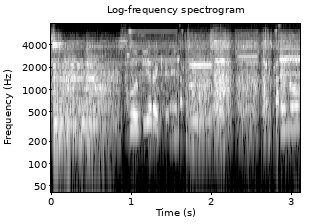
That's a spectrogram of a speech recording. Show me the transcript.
Dire che... Eh no.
